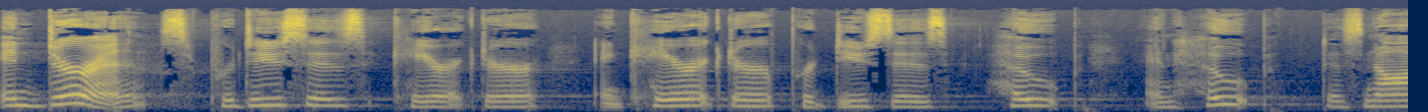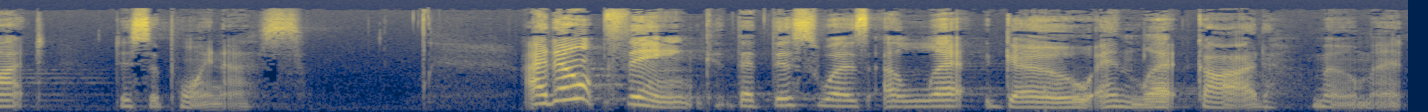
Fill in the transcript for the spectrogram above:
endurance produces character, and character produces hope, and hope does not disappoint us. I don't think that this was a let go and let God moment.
